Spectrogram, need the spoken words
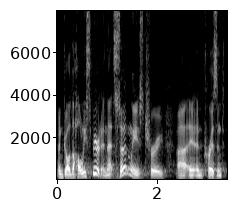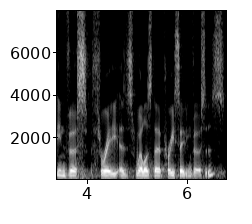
and God the Holy Spirit. And that certainly is true uh, and present in verse 3 as well as the preceding verses.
